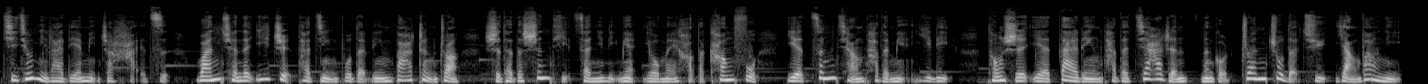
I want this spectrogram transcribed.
祈求你来怜悯这孩子，完全的医治他颈部的淋巴症状，使他的身体在你里面有美好的康复，也增强他的免疫力，同时也带领他的家人能够专注的去仰望你，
